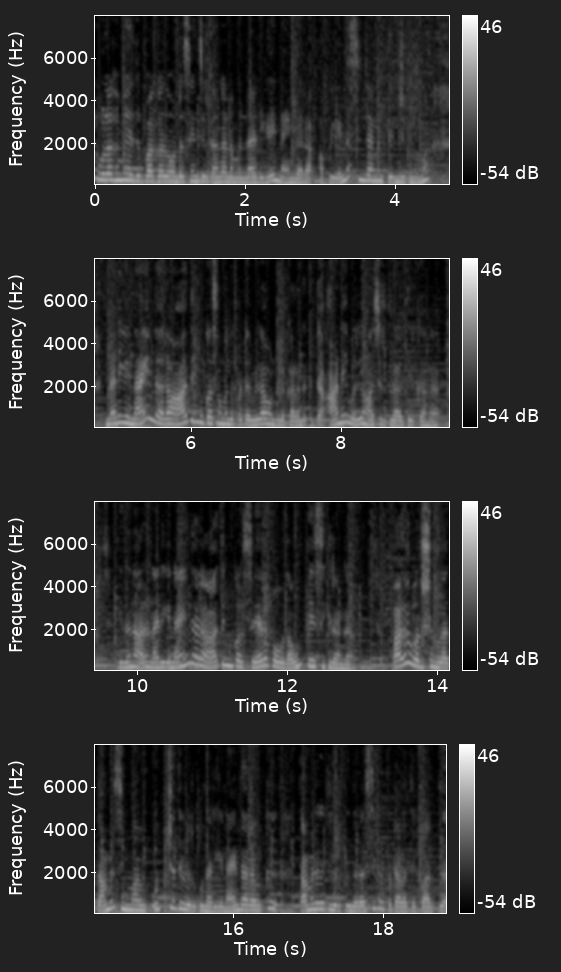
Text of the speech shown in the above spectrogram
உலகமே எதிர்பார்க்காத ஒன்றை செஞ்சிருக்காங்க நம்ம நடிகை நயன்தாரா. அப்படி என்ன செஞ்சாங்கன்னு தெரிஞ்சுக்கணுமா? நடிகை நயன்தாரா அதிமுக சம்பந்தப்பட்ட விழா ஒன்றில் கலந்துக்கிட்டு அனைவரையும் ஆச்சரியத்தில் ஆழ்த்தியிருக்காங்க. இதனால் நடிகை நயன்தாரா அதிமுக சேரப்போவதாகவும் பேசிக்கிறாங்க. பல வருஷங்களா தமிழ் சினிமாவின் உச்சத்தில் இருக்கும் நடிகை நயன்தாராவுக்கு தமிழகத்தில் இருக்கும் இந்த ரசிகர் பட்டாளத்தை பார்த்து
